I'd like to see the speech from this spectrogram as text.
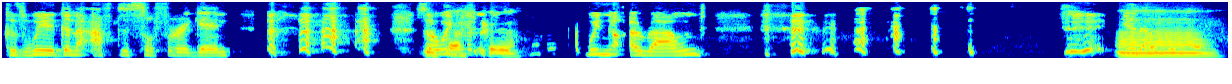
Because we're gonna have to suffer again. so we That's true. we're not around. you know. Ah.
